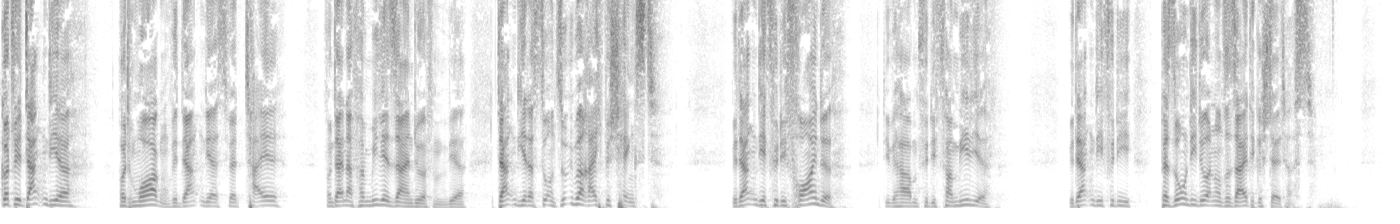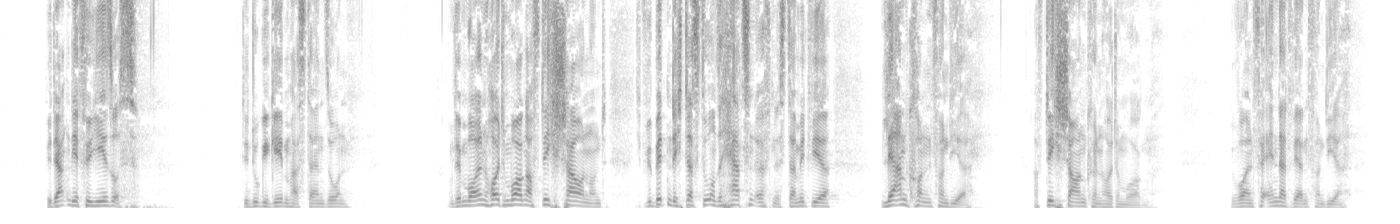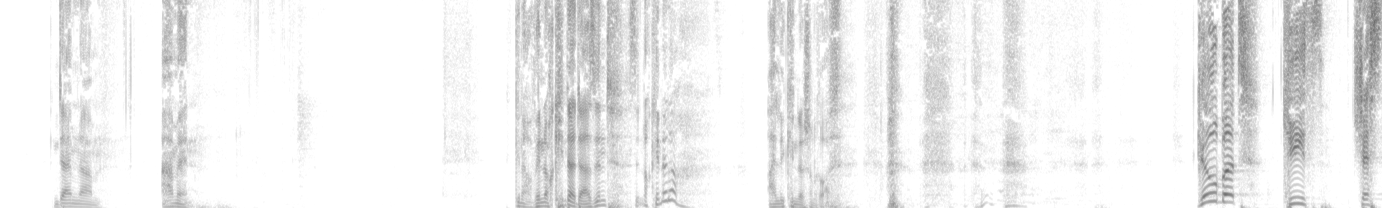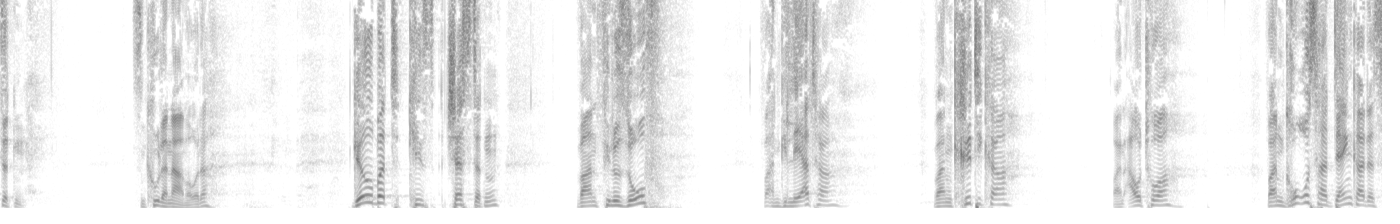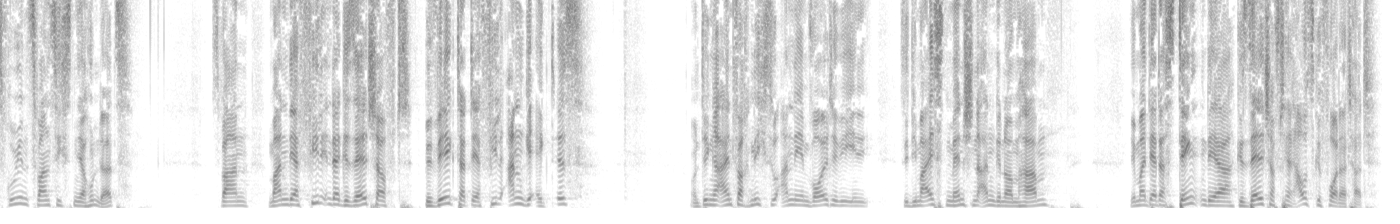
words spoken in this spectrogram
Gott, wir danken dir heute Morgen. Wir danken dir, dass wir Teil von deiner Familie sein dürfen. Wir danken dir, dass du uns so überreich beschenkst. Wir danken dir für die Freunde, die wir haben, für die Familie. Wir danken dir für die Person, die du an unsere Seite gestellt hast. Wir danken dir für Jesus, den du gegeben hast, deinen Sohn. Und wir wollen heute Morgen auf dich schauen und wir bitten dich, dass du unsere Herzen öffnest, damit wir lernen können von dir, auf dich schauen können heute Morgen. Wir wollen verändert werden von dir. In deinem Namen. Amen. Genau, wenn noch Kinder da sind, sind noch Kinder da? Alle Kinder schon raus. Gilbert Keith Chesterton. ist ein cooler Name, oder? Gilbert Keith Chesterton war ein Philosoph, war ein Gelehrter, war ein Kritiker, war ein Autor, war ein großer Denker des frühen 20. Jahrhunderts. Es war ein Mann, der viel in der Gesellschaft bewegt hat, der viel angeeckt ist und Dinge einfach nicht so annehmen wollte, wie sie die meisten Menschen angenommen haben. Jemand, der das Denken der Gesellschaft herausgefordert hat.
